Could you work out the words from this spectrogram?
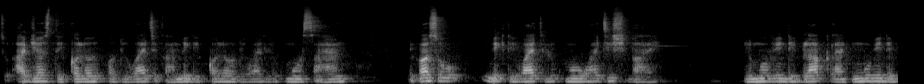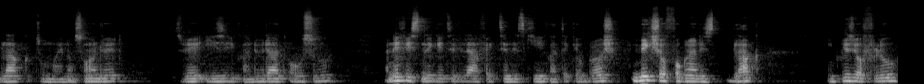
to adjust the color of the white. You can make the color of the white look more cyan. You can also make the white look more whitish by removing the black, like moving the black to minus 100 it's very easy. You can do that also. And if it's negatively affecting the skin, you can take your brush. Make sure foreground is black. Increase your flow.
